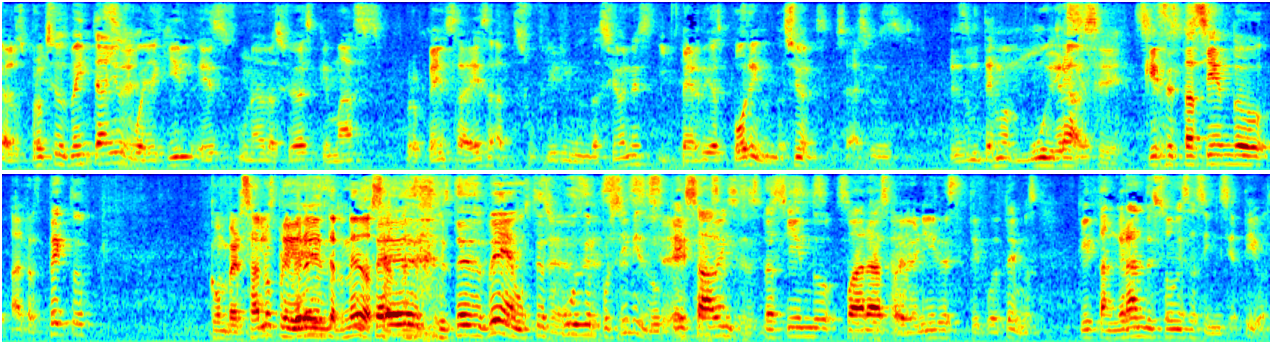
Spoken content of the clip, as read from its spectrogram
a los, próximos 20 años Guayaquil es una de las ciudades que más propensa es a sufrir inundaciones y pérdidas por inundaciones. O sea, eso es, es un tema muy grave. ¿Qué se está haciendo al respecto? Conversarlo primero en internet. Ustedes, vean, ustedes juzguen por sí, mismos qué saben que se está haciendo para prevenir este tipo de temas, qué tan grandes son esas iniciativas.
